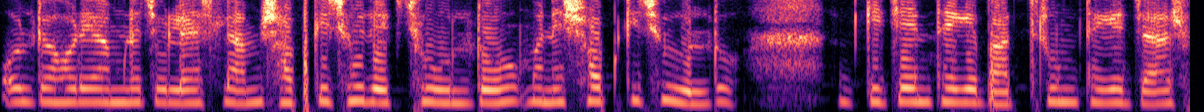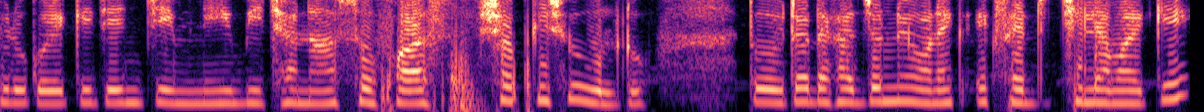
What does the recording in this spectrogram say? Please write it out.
উল্টা ঘরে আমরা চলে আসলাম। সব কিছুই দেখছ উল্টো মানে সব কিছুই উল্টো। কিচেন থেকে বাথরুম থেকে যা শুরু করে কিচেন, চিমনি, বিছানা, সোফা সব কিছুই উল্টো। তো এটা দেখার জন্য অনেক এক্সাইটেড ছিলাম আর কি।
